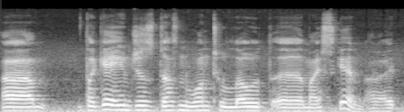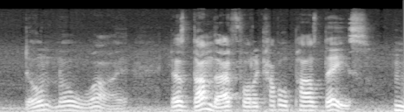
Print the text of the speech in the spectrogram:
um, the game just doesn't want to load uh, my skin. I don't know why. It has done that for a couple past days. Hmm.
